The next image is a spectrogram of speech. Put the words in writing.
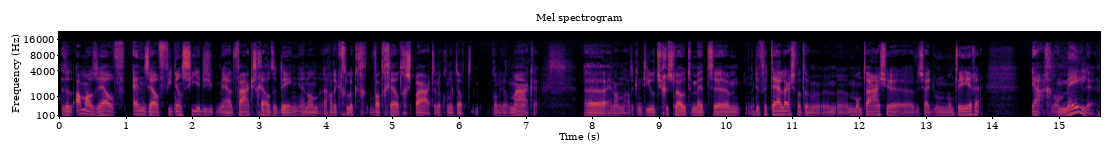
Dat allemaal zelf en zelf financieren. Dus ja, vaak is geld het ding. En dan had ik gelukkig wat geld gespaard. En dan kon ik dat, kon ik dat maken. Eh, en dan had ik een deeltje gesloten met ehm, de vertellers, wat een, een- montage, eh, zij doen monteren. Ja, gewoon mailen.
